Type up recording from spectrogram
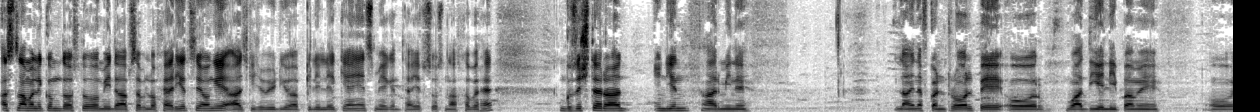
السلام علیکم دوستو، امید آپ سب لوگ خیریت سے ہوں گے۔ آج کی جو ویڈیو آپ کے لیے لے کے آئے ہیں، اس میں ایک انتہائی افسوسناک خبر ہے۔ گزشتہ رات انڈین آرمی نے لائن آف کنٹرول پہ اور وادی لیپا میں اور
